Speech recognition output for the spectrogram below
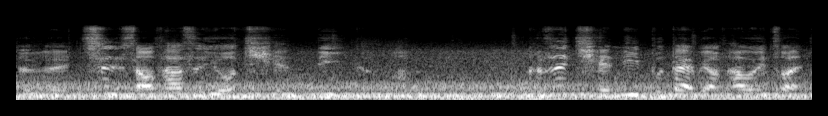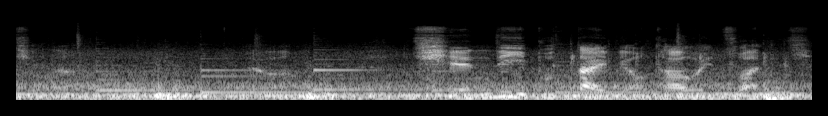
对不对？至少它是有潜力的。可是潜力不代表它会赚钱啊，对吧？潜力不代表它会赚钱，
